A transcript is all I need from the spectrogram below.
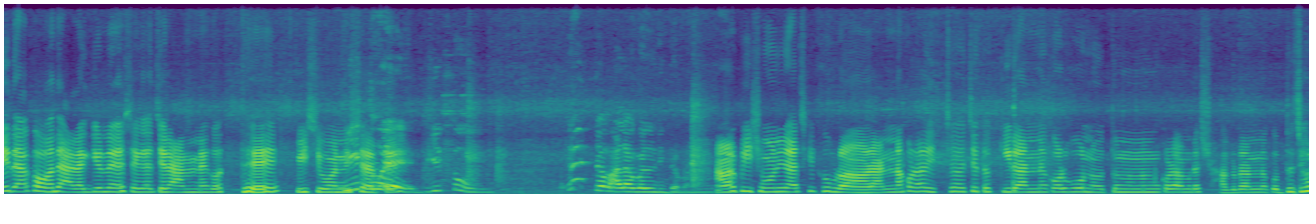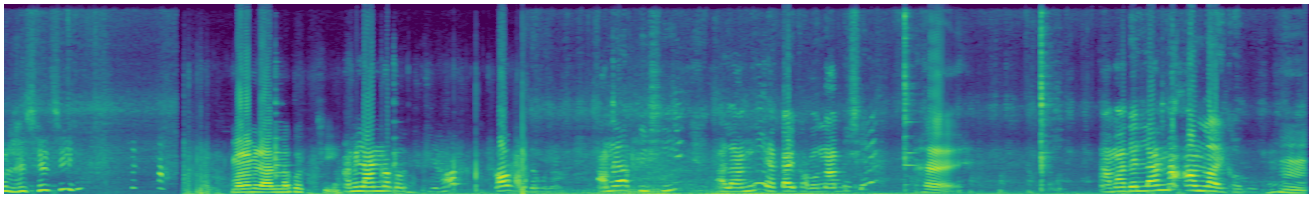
এই দেখো আমাদের আরেকজন এসে গেছে রান্না করতে পিসুমনির সাথে। ভালো দিতে আমার পিসুমনির আজকে খুব রান্না করার ইচ্ছা হচ্ছে তো কি রান্না করব? নতুন নতুন করে আমরা শাক রান্না করতে চলে এসেছি। মানে আমি রান্না করছি। আমি রান্না করছি হ্যাঁ? কাউকে দেবো না। আমরা পিসি আর আমি একাই খাব না পিসি? হ্যাঁ। আমাদের রান্না আমলাই খাব। হুম।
